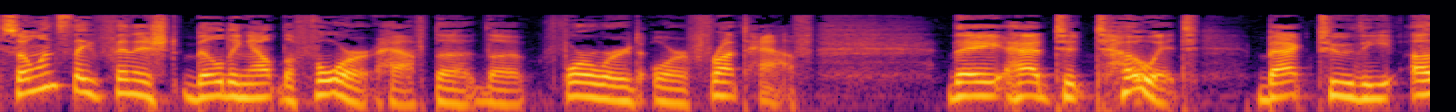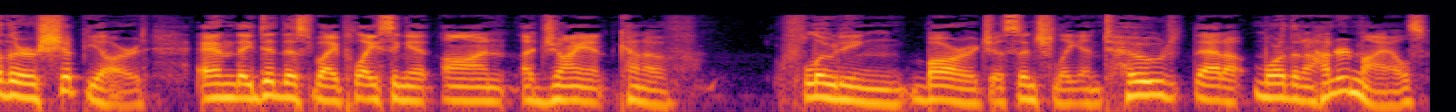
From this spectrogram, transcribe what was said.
So once they finished building out the fore half, the, the forward or front half, they had to tow it back to the other shipyard. And they did this by placing it on a giant kind of floating barge essentially and towed that more than a hundred miles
